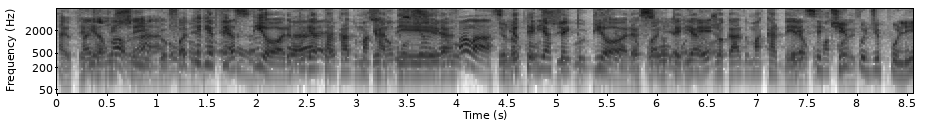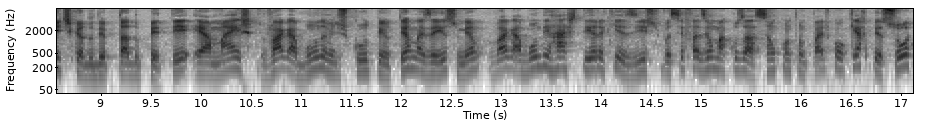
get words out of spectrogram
Ah, eu teria não feito- sei o que eu eu faria. teria na feito pior, eu teria É, atacado uma eu não cadeira. Eu falar, assim, eu não eu teria feito pior, eu assim, eu teria É- jogado uma cadeira, Esse alguma tipo coisa. de política do deputado do PT é a mais vagabunda, me desculpem o termo, mas é isso mesmo, vagabunda e rasteira que existe. Você fazer uma acusação contra um pai de qualquer pessoa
